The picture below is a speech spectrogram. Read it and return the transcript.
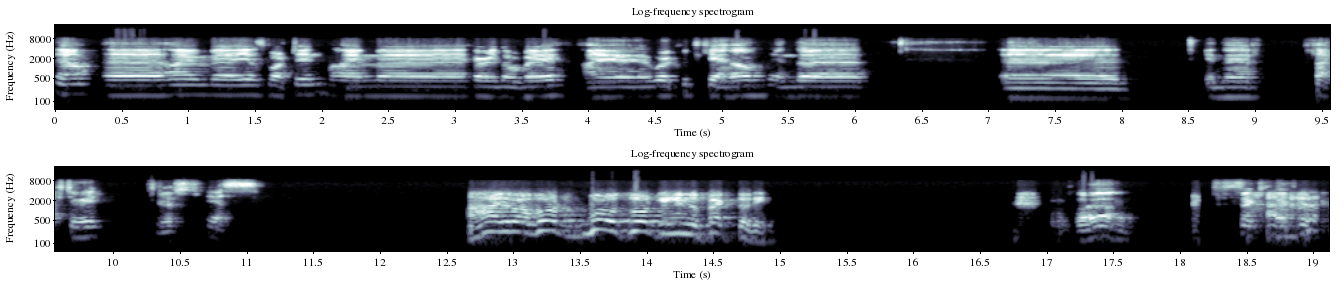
Yeah, uh, I'm uh, Jens Martin. I'm uh, here in Norway. I work with Kenan in the uh, in the factory. Yes. Yes. Aha, you are both, both working in the factory. Pa ja. Sex factory.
